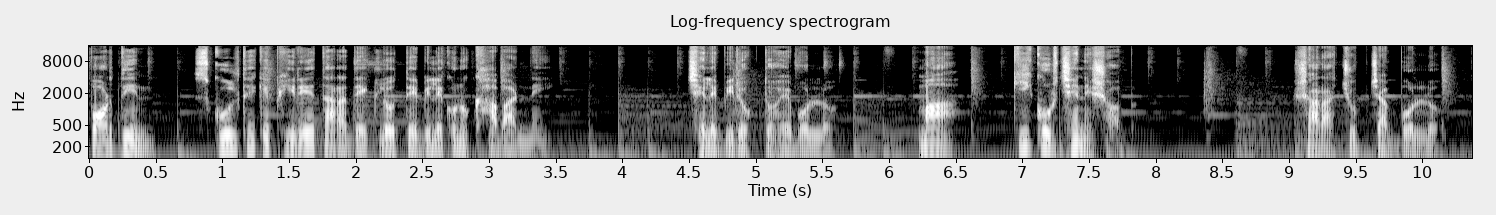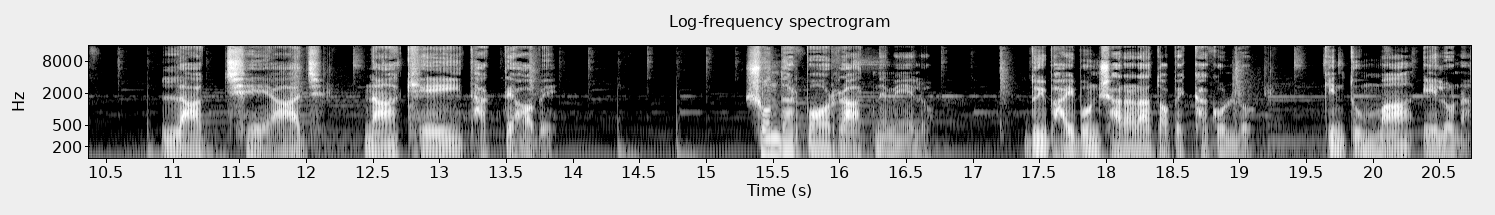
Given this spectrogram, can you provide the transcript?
পরদিন স্কুল থেকে ফিরে তারা দেখল টেবিলে কোনো খাবার নেই। ছেলে বিরক্ত হয়ে বলল, মা, কি করছেন এসব? সারা চুপচাপ বলল, লাগছে, আজ না খেয়েই থাকতে হবে। সন্ধ্যার পর রাত নেমে এলো। দুই ভাই বোন সারা রাত অপেক্ষা করল, কিন্তু মা এলো না।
